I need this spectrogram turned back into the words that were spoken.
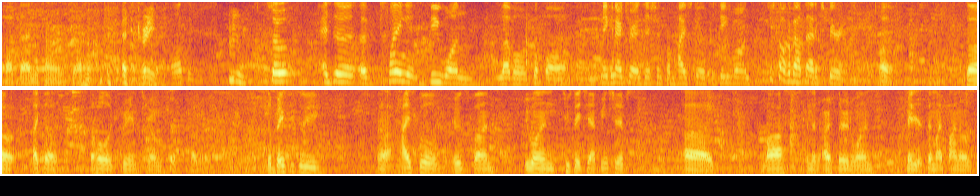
about that anytime. So That's great. awesome. so, as a, a playing at D1 level of football, um, making that transition from high school to D1, just talk about that experience. Oh. So, like the the whole experience from. Sure. Okay. So basically, uh, high school it was fun. We won two state championships. Uh, lost in the, our third one, made it to semifinals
